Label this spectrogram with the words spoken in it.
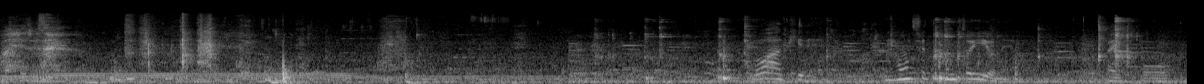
腹減るねうわ綺麗日本酒って本当いいよね。最高。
